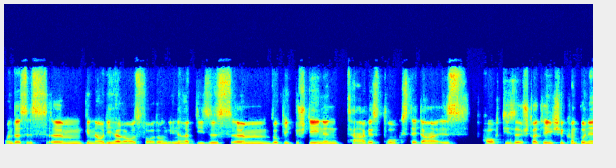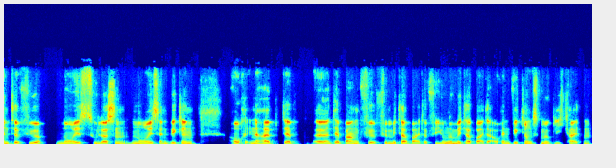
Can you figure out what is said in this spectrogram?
Und das ist ähm, genau die Herausforderung, innerhalb dieses ähm, wirklich bestehenden Tagesdrucks, der da ist, auch diese strategische Komponente für Neues zulassen, Neues entwickeln, auch innerhalb der, äh, der Bank für, für Mitarbeiter, für junge Mitarbeiter auch Entwicklungsmöglichkeiten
